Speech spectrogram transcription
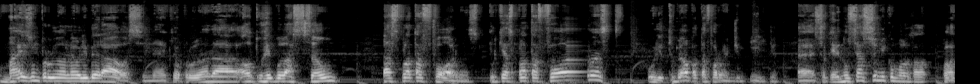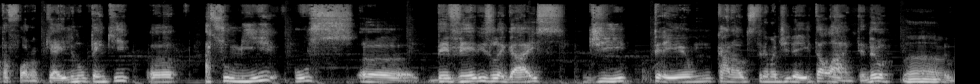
mais um problema neoliberal, assim, né? Que é o problema da autorregulação das plataformas. Porque as plataformas. O YouTube é uma plataforma de mídia. é, só que ele não se assume como plata- plataforma, porque aí ele não tem que ah, assumir os ah, deveres legais de ter um canal de extrema-direita lá, entendeu? Aham.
